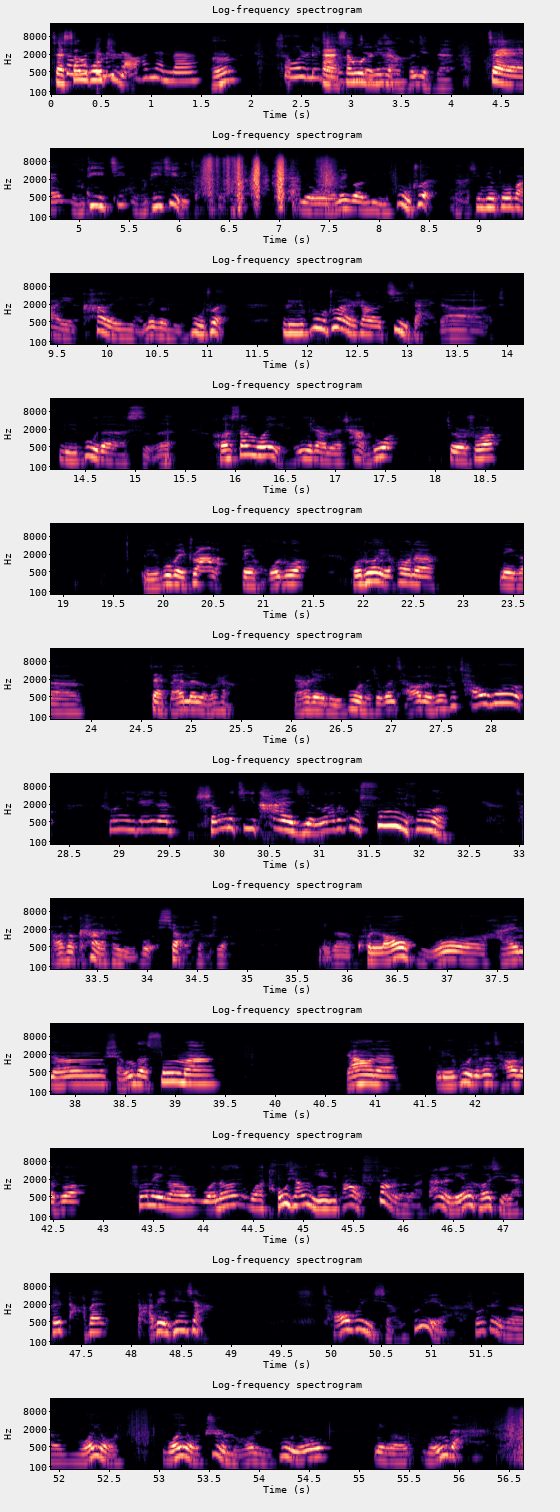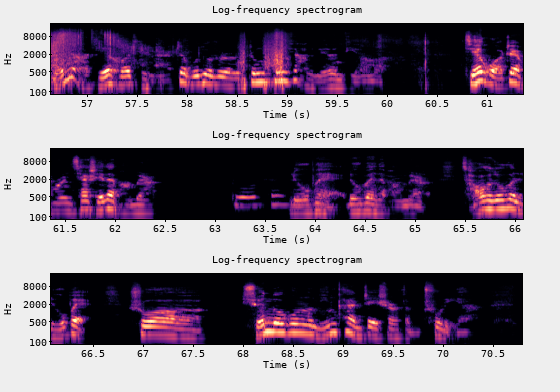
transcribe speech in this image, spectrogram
在《三国志》讲很简单。嗯，《三国志》里哎，《三国志》里讲的很简单，在《武帝纪》《武帝纪》里讲的，有那个《吕布传》啊。今天多爸也看了一眼那个《吕布传》，《吕布传》上记载的吕布的死和《三国演义》上的差不多，就是说吕布被抓了，被活捉，活捉以后呢，那个在白门楼上。然后这吕布呢就跟曹操说：“说曹公，说你这个绳子系太紧了，得给我松一松啊。”曹操看了看吕布，笑了笑说：“那个捆老虎还能绳子松吗？”然后呢，吕布就跟曹操说：“说那个我能我投降你，你把我放了吧，咱俩联合起来可以打败打遍天下。”曹操一想，对呀，说这个我有我有智谋，吕布有。那个勇敢，我们俩结合起来，这不就是争天下就没问题了吗？结果这会儿，你猜谁在旁边？刘备。刘备，刘备在旁边。曹操就问刘备说：“玄德公，您看这事儿怎么处理呀？”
